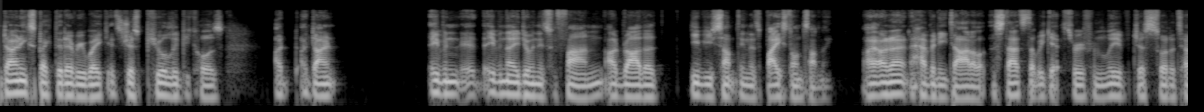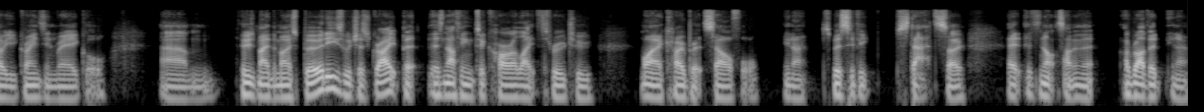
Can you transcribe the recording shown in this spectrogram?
Don't expect it every week. It's just purely because I, I don't even even though you're doing this for fun, I'd rather give you something that's based on something. I, I don't have any data. Like the stats that we get through from LIV just sort of tell you greens in reg or um, who's made the most birdies, which is great, but there's nothing to correlate through to Mayakoba itself or you know specific stats. So it, it's not something that I'd rather you know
